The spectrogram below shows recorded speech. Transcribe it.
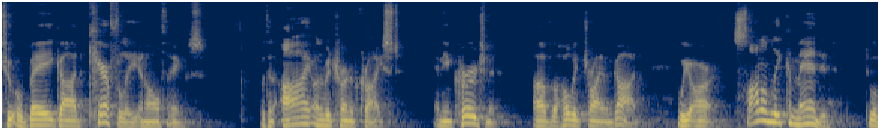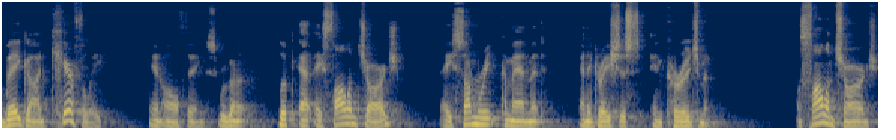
to obey God carefully in all things. With an eye on the return of Christ and the encouragement of the Holy Triune God, we are solemnly commanded to obey God carefully in all things. We're going to look at a solemn charge, a summary commandment, and a gracious encouragement. A solemn charge,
